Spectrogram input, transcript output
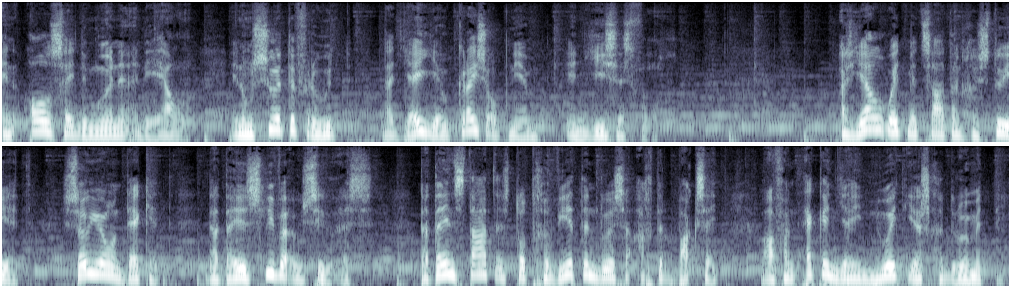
en al sy demone in die hel? En om so te verhoed dat jy jou kruis opneem en Jesus volg. As jy ooit met Satan gestoei het, sou jy ontdek het dat hy 'n sliewe ou siel is, dat hy in staat is tot gewetenlose agterbaksheid waarvan ek en jy nooit eers gedroom het nie.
